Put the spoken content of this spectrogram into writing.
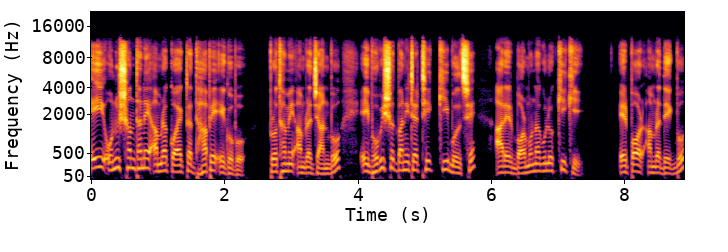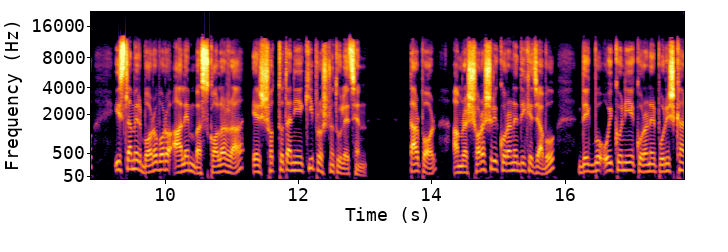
এই অনুসন্ধানে আমরা কয়েকটা ধাপে এগোব। প্রথমে আমরা জানব, এই ভবিষ্যৎবাণীটা ঠিক কি বলছে? আর এর বর্ণনাগুলো কি কি? এরপর আমরা দেখব ইসলামের বড় বড় আলেম বা স্কলাররা এর সত্যতা নিয়ে কি প্রশ্ন তুলেছেন। তারপর আমরা সরাসরি কোরআনের দিকে যাব, দেখব ঐক্য নিয়ে কোরআনের পরিষ্কার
